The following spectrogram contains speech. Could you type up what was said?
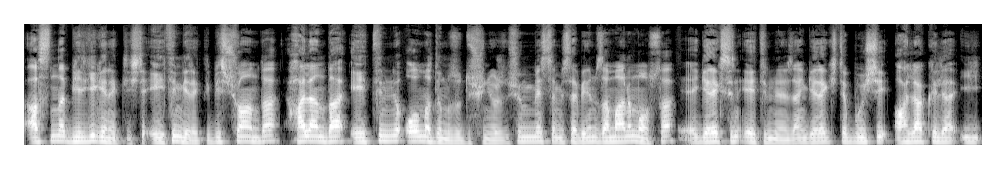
aslında bilgi gerekli işte eğitim gerekli. Biz şu anda halen daha eğitimli olmadığımızı düşünüyoruz. Çünkü mesela, mesela benim zamanım olsa e, gerek sizin eğitimlerinizden gerek işte bu işi ahlakıyla iyi,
